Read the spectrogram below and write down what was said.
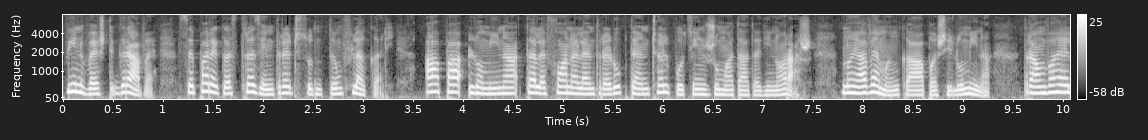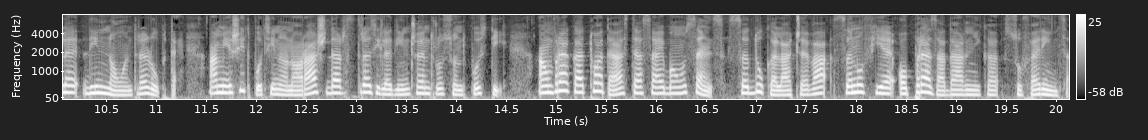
vin vești grave. Se pare că străzi întregi sunt în flăcări apa, lumina, telefoanele întrerupte în cel puțin jumătate din oraș. Noi avem încă apă și lumină. Tramvaele din nou întrerupte. Am ieșit puțin în oraș, dar străzile din centru sunt pustii. Am vrea ca toate astea să aibă un sens, să ducă la ceva, să nu fie o prea zadarnică suferință.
